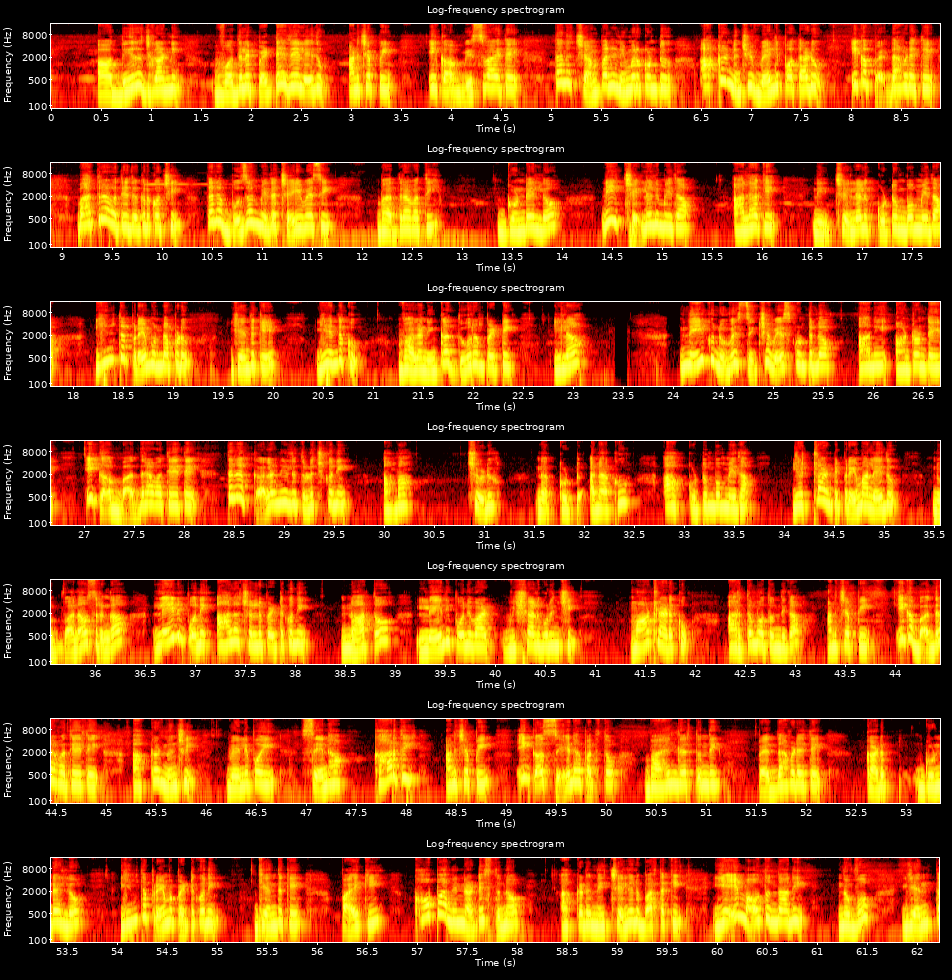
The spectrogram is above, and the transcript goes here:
ఆ ధీరజ్ గాడిని వదిలిపెట్టేదే లేదు అని చెప్పి ఇక విశ్వ అయితే తన చెంపని నిమురుకుంటూ అక్కడి నుంచి వెళ్ళిపోతాడు. ఇక పెద్దవిడైతే భద్రావతి దగ్గరకు వచ్చి తన భుజం మీద చేయి వేసి భద్రావతి గుండెల్లో నీ చెల్లెల మీద అలాగే నీ చెల్లెల కుటుంబం మీద ఇంత ప్రేమ ఉన్నప్పుడు ఎందుకే ఎందుకు వాళ్ళని ఇంకా దూరం పెట్టి ఇలా నీకు నువ్వే శిక్ష వేసుకుంటున్నావు? అని అంటుంటే ఇక భద్రావతి అయితే తన కళ్ళనీళ్ళు తుడుచుకొని అమ్మా చూడు నా కుటు నాకు ఆ కుటుంబం మీద ఎట్లాంటి ప్రేమ లేదు. నువ్వు అనవసరంగా లేనిపోని ఆలోచనలు పెట్టుకుని నాతో లేనిపోని వా విషయాల గురించి మాట్లాడకు. అర్థమవుతుందిగా? అని చెప్పి ఇక భద్రావతి అయితే అక్కడి నుంచి వెళ్ళిపోయి సేనా కార్ది అని చెప్పి ఇంకా సేనాపతితో బయలుదేరుతుంది. పెద్దావిడైతే కడుపు గుండెల్లో ఇంత ప్రేమ పెట్టుకొని ఎందుకే? పైకి కోపాన్ని నటిస్తున్నావు. అక్కడ నీ చెల్లెలు భర్తకి ఏమవుతుందా అని నువ్వు ఎంత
